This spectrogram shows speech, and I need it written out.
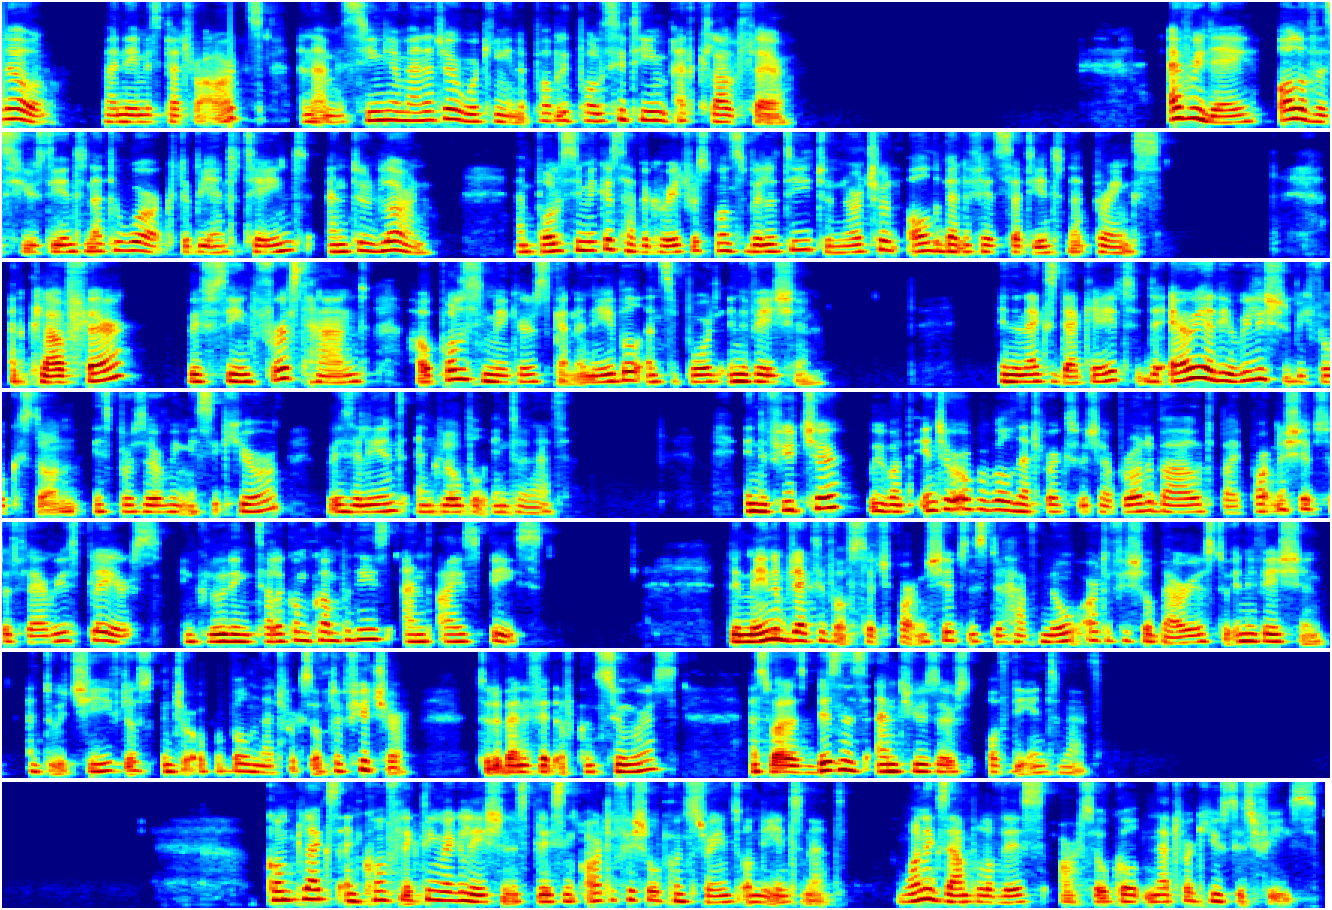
Hello, my name is Petra Arts, and I'm a senior manager working in the public policy team at Cloudflare. Every day, all of us use the internet to work, to be entertained, and to learn. And policymakers have a great responsibility to nurture all the benefits that the internet brings. At Cloudflare, we've seen firsthand how policymakers can enable and support innovation. In the next decade, the area they really should be focused on is preserving a secure, resilient, and global internet. In the future, we want interoperable networks which are brought about by partnerships with various players, including telecom companies and ISPs. The main objective of such partnerships is to have no artificial barriers to innovation and to achieve those interoperable networks of the future to the benefit of consumers, as well as business end users of the internet. Complex and conflicting regulation is placing artificial constraints on the internet. One example of this are so-called network usage fees.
